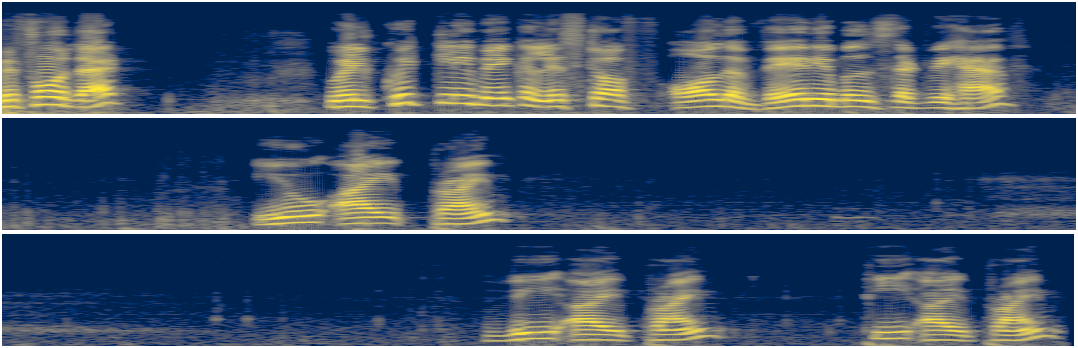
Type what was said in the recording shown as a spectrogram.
Before that we will quickly make a list of all the variables that we have. U i prime. V i prime. P i prime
